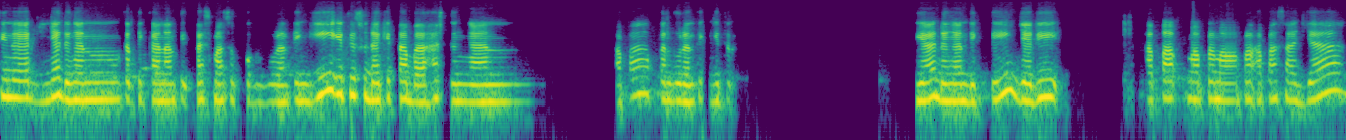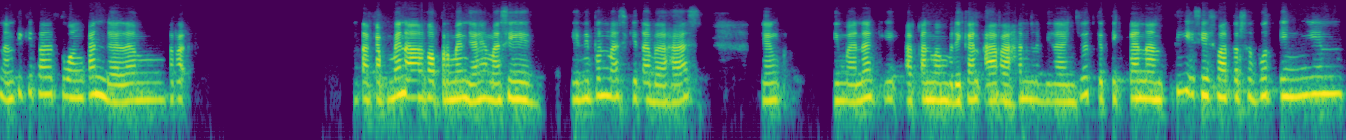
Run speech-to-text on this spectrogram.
sinerginya dengan ketika nanti tes masuk perguruan tinggi itu sudah kita bahas dengan apa perguruan tinggi ter, ya dengan dikti. Jadi apa mapel-mapel apa saja nanti kita tuangkan dalam entah Kepmen atau permen ya masih ini pun masih kita bahas yang di mana akan memberikan arahan lebih lanjut ketika nanti siswa tersebut ingin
